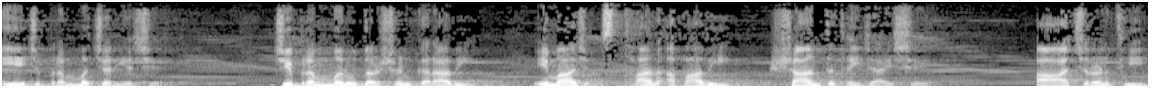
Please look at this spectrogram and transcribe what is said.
એ જ બ્રહ્મચર્ય છે. જે બ્રહ્મનું દર્શન કરાવી, એમાં જ સ્થાન અપાવી શાંત થઈ જાય છે. આ આચરણથી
